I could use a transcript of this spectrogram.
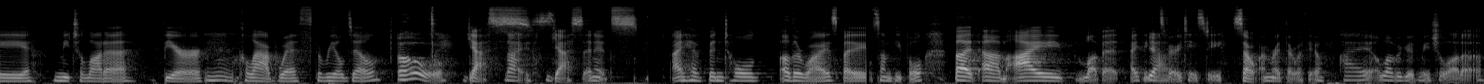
a michelada beer collab with the Real Dill. oh Yes. Nice. Yes, and it's I have been told otherwise by some people, but um, I love it. I think it's very tasty. So I'm right there with you. I love a good michelada.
